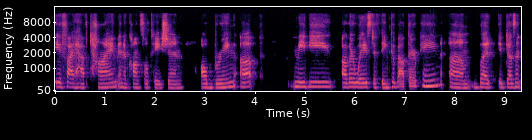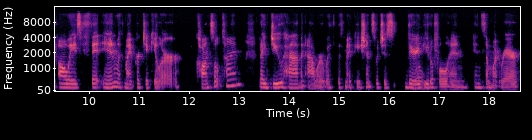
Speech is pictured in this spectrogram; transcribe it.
if I have time in a consultation, I'll bring up maybe other ways to think about their pain, um, but it doesn't always fit in with my particular consult time. But I do have an hour with with my patients, which is very beautiful and and somewhat rare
